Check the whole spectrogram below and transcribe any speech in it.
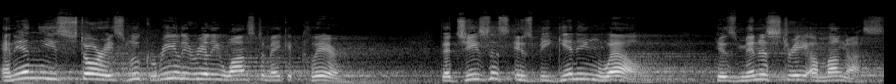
And in these stories, Luke really, really wants to make it clear that Jesus is beginning well his ministry among us.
